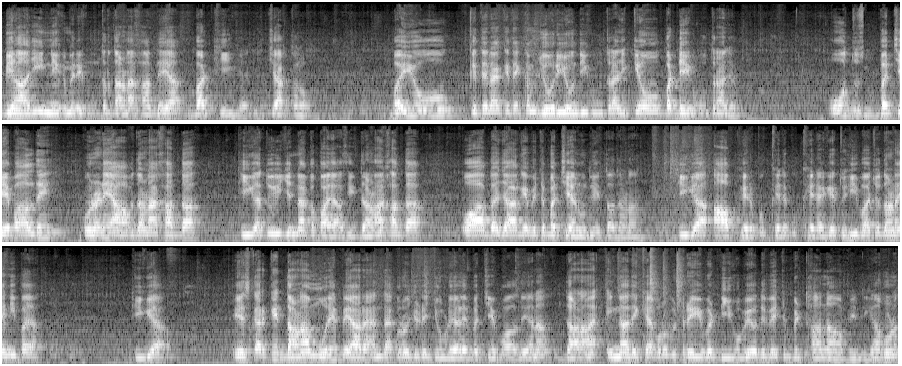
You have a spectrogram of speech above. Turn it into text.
ਵੀ ਹਾਂ ਜੀ, ਇੰਨੇ ਕੁ ਮੇਰੇ ਕਬੂਤਰ ਦਾਣਾ ਖਾਂਦੇ ਆ, ਬਸ ਠੀਕ ਆ ਜੀ, ਚੱਕ ਲਓ। ਬਈ ਉਹ ਕਿਤੇ ਨਾ ਕਿਤੇ ਕਮਜ਼ੋਰੀ ਆਉਂਦੀ ਕਬੂਤਰਾਂ 'ਚ, ਕਿਉਂ? ਵੱਡੇ ਕਬੂਤਰਾਂ 'ਚ। ਉਹ ਤੁਸੀਂ, ਬੱਚੇ ਪਾਲਦੇ, ਉਹਨਾਂ ਨੇ ਆਪ ਦਾਣਾ ਖਾਦਾ ਠੀਕ ਆ? ਤੁਸੀਂ ਜਿੰਨਾ ਕੁ ਪਾਇਆ ਸੀ, ਦਾਣਾ ਖਾਦਾ ਉਹ ਆਪ ਦਾ ਜਾ ਕੇ ਵਿੱਚ ਬੱਚਿਆਂ ਨੂੰ ਦੇਤਾ ਦਾਣਾ। ਠੀਕ ਆ, ਆਪ ਫਿਰ ਭੁੱਖੇ ਦੇ ਭੁੱਖੇ ਰਹਿ ਗਏ, ਤੁਸੀਂ ਬਾਅਦ ਚੋਂ ਦਾਣਾ ਹੀ ਨਹੀਂ ਪਾਇਆ। ਠੀਕ ਆ? ਇਸ ਕਰਕੇ ਦਾਣਾ ਮੂਰੇ ਪਿਆ ਰਹਿੰਦਾ ਕਰੋ, ਜਿਹੜੇ ਜੋੜੇ ਵਾਲੇ ਬੱਚੇ ਪਾਲਦੇ ਆ ਨਾ, ਦਾਣਾ ਇੰਨਾ ਦੇਖਿਆ ਕਰੋ ਵੀ ਟਰੇ ਵੱਡੀ ਹੋਵੇ, ਉਹਦੇ ਵਿੱਚ ਬਿੱਠਾ ਨਾ ਪੈਂਦੀਆਂ ਹੁਣ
